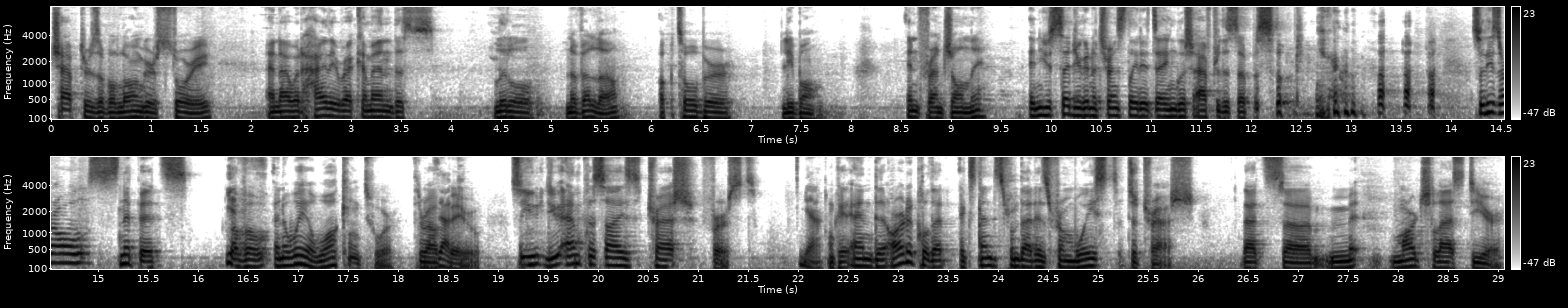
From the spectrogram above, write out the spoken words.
chapters of a longer story. And I would highly recommend this little novella, Octobre Liban, in French only. And you said you're going to translate it to English after this episode. so these are all snippets of, a, in a way, a walking tour throughout Exactly. Beirut. So you, you emphasize trash first. Yeah. Okay, and the article that extends from that is from waste to trash. That's uh, March last year.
